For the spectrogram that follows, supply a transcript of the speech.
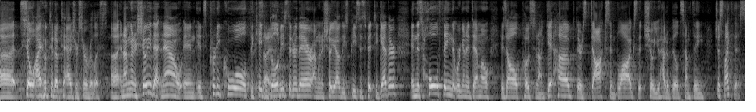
Uh, so I hooked it up to Azure Serverless. Uh, and I'm going to show you that now, and it's pretty cool, the capabilities that are there. I'm going to show you how these pieces fit together. And this whole thing that we're going to demo is all posted on GitHub. There's docs and blogs that show you how to build something just like this.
